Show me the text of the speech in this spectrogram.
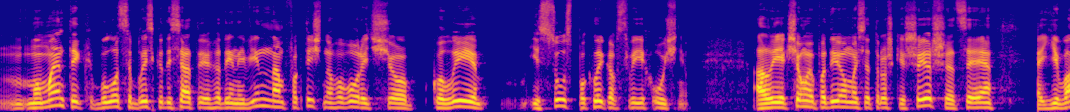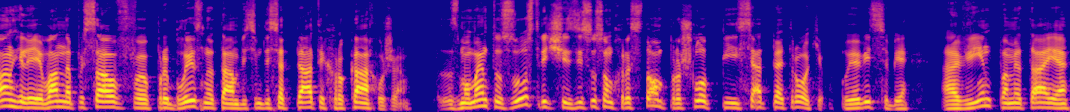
моментик, було це близько 10-ї години. Він нам фактично говорить, що коли Ісус покликав своїх учнів. Але якщо ми подивимося трошки ширше, це Євангеліє Іван написав приблизно там в 85-х роках уже. З моменту зустрічі з Ісусом Христом пройшло 55 років. Уявіть собі, а Він пам'ятає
